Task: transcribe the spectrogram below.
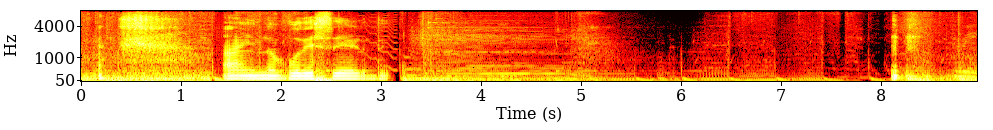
Ay, no puede ser. tío. Three,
